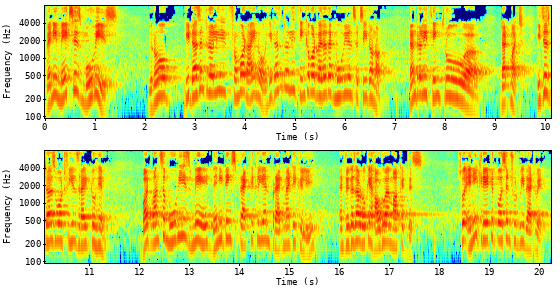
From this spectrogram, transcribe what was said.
when he makes his movies, you know, he doesn't really, from what I know, he doesn't really think about whether that movie will succeed or not. Doesn't really think through uh, that much. He just does what feels right to him. But once a movie is made, then he thinks practically and pragmatically and figures out, okay, how do I market this? So any creative person should be that way.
